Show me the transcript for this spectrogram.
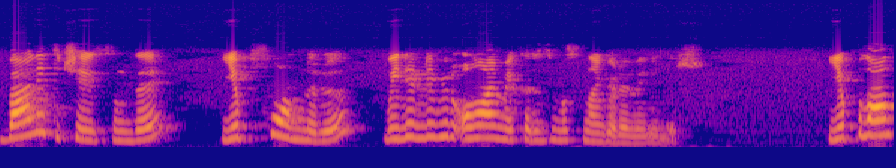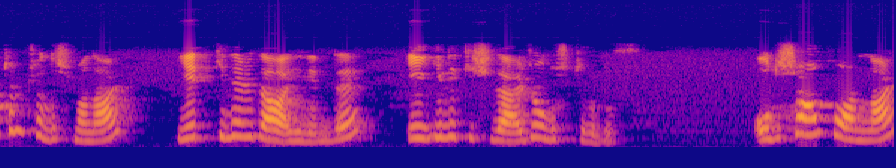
Belnet içerisinde yapı formları belirli bir onay mekanizmasına göre verilir. Yapılan tüm çalışmalar yetkileri dahilinde ilgili kişilerce oluşturulur. Oluşan formlar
